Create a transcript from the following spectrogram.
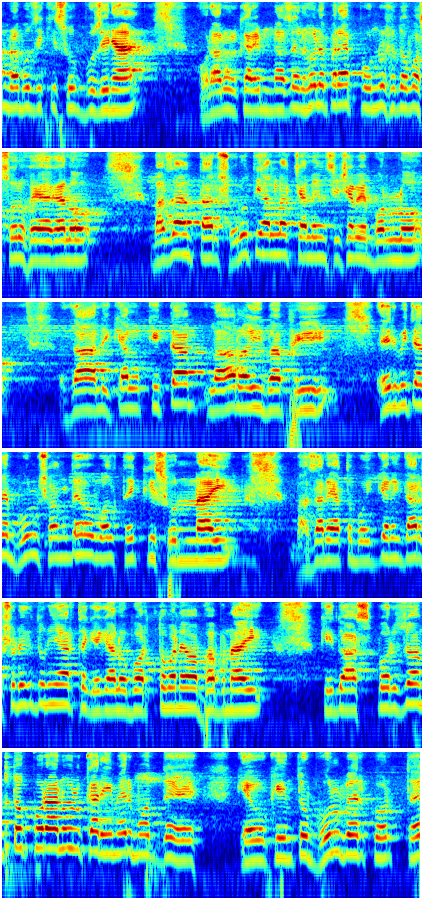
আমরা বুঝি, কিছু বুঝি না। কোরআনুল কারিম নাজের হলে প্রায় পনেরো শত বছর হয়ে গেল। বাজান তার শুরুতে আল্লাহ চ্যালেঞ্জ হিসাবে বলল জালিকাল কিতাব লা রাইবা বাফি এর ভিতরে ভুল সন্দেহ বলতে কিছু নাই। বাজারে এত বৈজ্ঞানিক দার্শনিক দুনিয়ার থেকে গেল বর্তমানে অভাব নাই। কিন্তু আজ পর্যন্ত কোরআনুল কারিমের মধ্যে কেউ কিন্তু ভুল বের করতে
